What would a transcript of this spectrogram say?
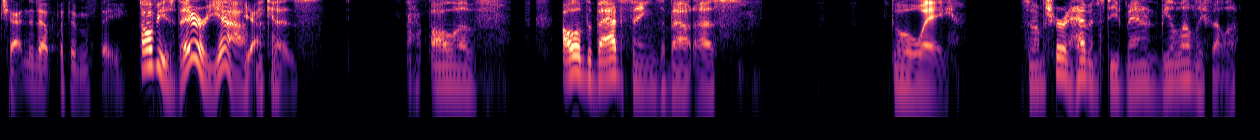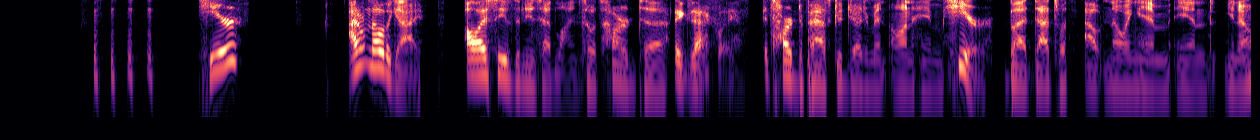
chatting it up with him if they Oh, if he's there, yeah, Yeah. because all of all of the bad things about us go away. So I'm sure in heaven, Steve Bannon would be a lovely fella. Here, I don't know the guy. All I see is the news headline, so it's hard to Exactly. it's hard to pass good judgment on him here. But that's without knowing him, and you know,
